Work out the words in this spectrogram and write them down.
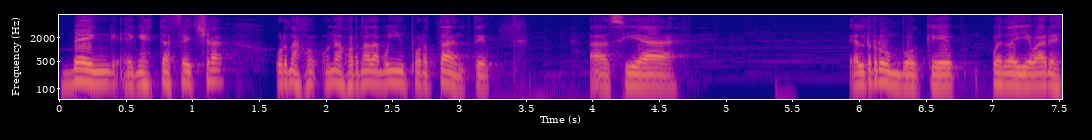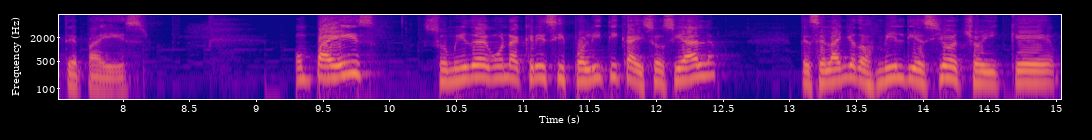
ven en esta fecha una, una jornada muy importante hacia el rumbo que pueda llevar este país. Un país sumido en una crisis política y social desde el año 2018 y que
